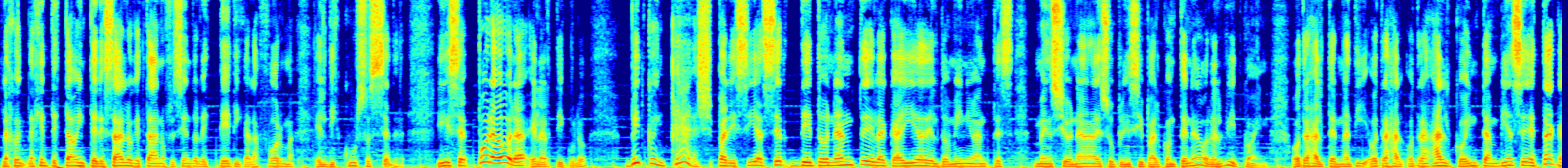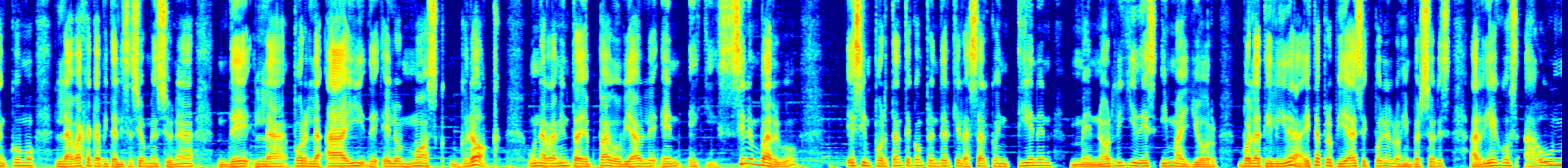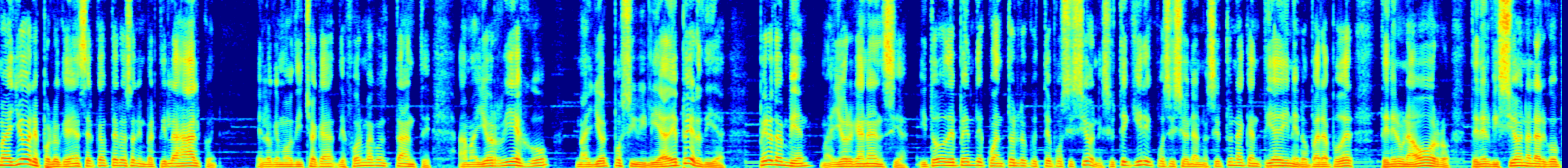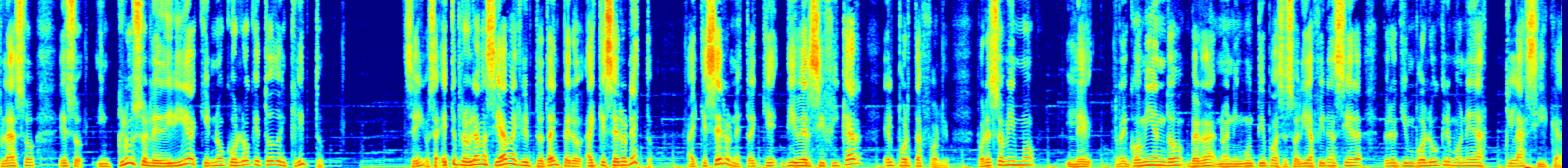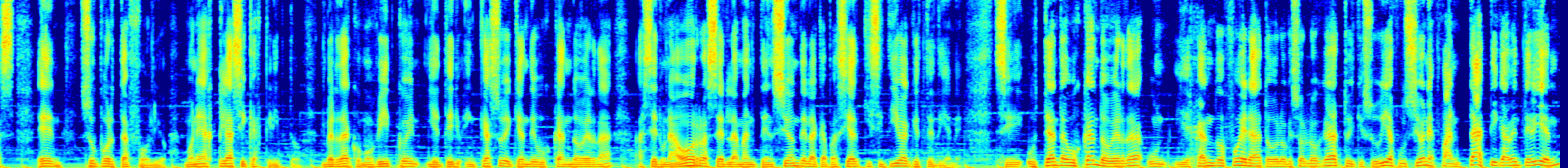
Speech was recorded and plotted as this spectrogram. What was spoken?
la, gente estaba interesada en lo que estaban ofreciendo, la estética, la forma, el discurso, etc. Y dice, por ahora, el artículo, Bitcoin Cash parecía ser detonante de la caída del dominio antes mencionada de su principal contenedor, el Bitcoin. Otras alternativas, otras, otras altcoins también se destacan como la baja capitalización mencionada de la, por la AI de Elon Musk, Grok, una herramienta de pago viable en X. Sin embargo, es importante comprender que las altcoins tienen menor liquidez y mayor volatilidad. Estas propiedades exponen a los inversores a riesgos aún mayores, por lo que deben ser cautelosos al invertir las altcoins. Es lo que hemos dicho acá de forma constante. A mayor riesgo, mayor posibilidad de pérdida pero también mayor ganancia. Y todo depende cuánto es lo que usted posicione. Si usted quiere posicionar, ¿no es cierto?, una cantidad de dinero para poder tener un ahorro, tener visión a largo plazo, eso incluso le diría que no coloque todo en cripto. ¿Sí? O sea, este programa se llama CryptoTime, pero hay que ser honesto. Hay que ser honesto, hay que diversificar el portafolio. Por eso mismo le recomiendo, ¿verdad? No hay ningún tipo de asesoría financiera, pero que involucre monedas clásicas en su portafolio, monedas clásicas cripto, ¿verdad? Como Bitcoin y Ethereum, en caso de que ande buscando, ¿verdad? Hacer un ahorro, hacer la mantención de la capacidad adquisitiva que usted tiene. Si usted anda buscando, ¿verdad? Y dejando fuera todo lo que son los gastos y que su vida funcione fantásticamente bien,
